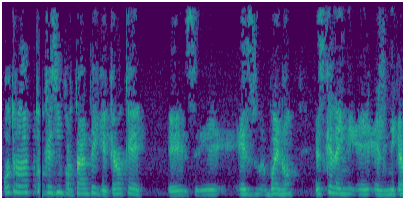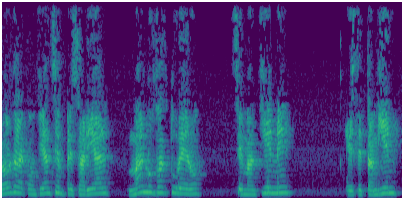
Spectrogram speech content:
Otro dato que es importante y que creo que es, es bueno es que el indicador de la confianza empresarial manufacturero se mantiene este, también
